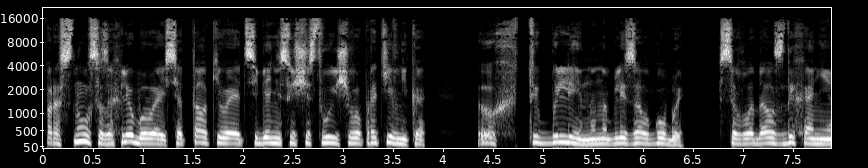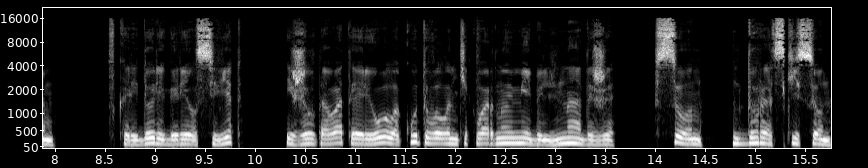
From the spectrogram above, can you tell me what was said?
проснулся, захлебываясь, отталкивая от себя несуществующего противника. «Ох ты, блин!» — он облизал губы, совладал с дыханием. В коридоре горел свет, и желтоватый ореол окутывал антикварную мебель. Надо же! Сон! Дурацкий сон!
